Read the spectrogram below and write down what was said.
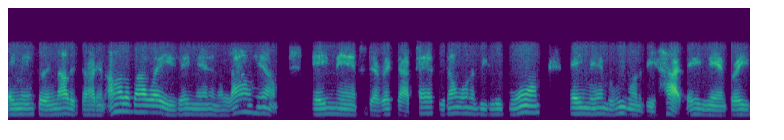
Amen. To acknowledge God in all of our ways. Amen. And allow Him. Amen. To direct our path. We don't want to be lukewarm. Amen. But we want to be hot. Amen. Praise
